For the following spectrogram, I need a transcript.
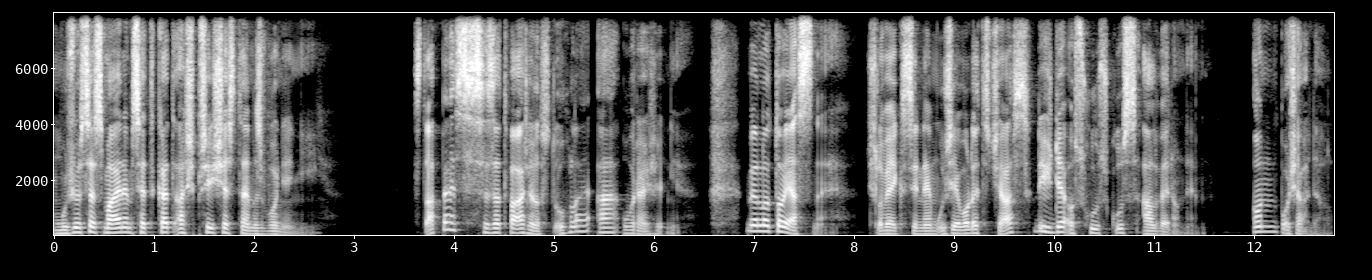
Můžu se s Majerem setkat až při šestém zvonění. Stapes se zatvářel stuhle a uraženě. Bylo to jasné. Člověk si nemůže volit čas, když jde o schůzku s Alveronem. On požádal.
